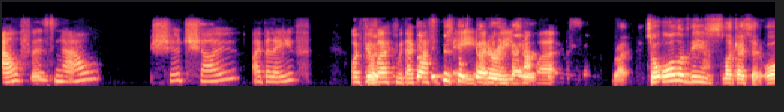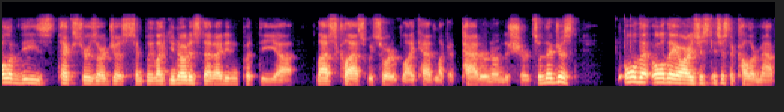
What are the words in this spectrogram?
alphas now should show, I believe. Or if you're working with opacity, I believe that works. Right. So all of these, like I said, all of these textures are just simply like you notice that I didn't put the uh, last class we sort of like had like a pattern on the shirt. So they're just all that all they are is just it's just a color map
